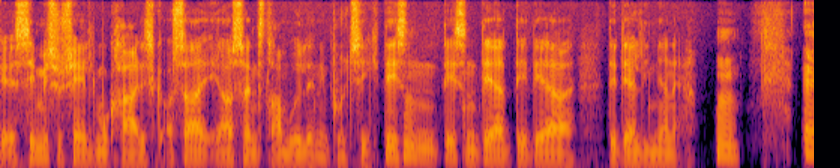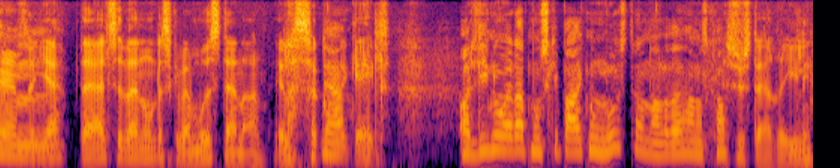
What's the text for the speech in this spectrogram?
ja, semi-socialdemokratisk, og så også en stram udlændingepolitik. Det er sådan, mm. det er sådan der, det der, det der linjerne er. Mm. Um, så ja, der har altid været nogen, der skal være modstanderen, ellers så går ja. det galt. Og lige nu er der måske bare ikke nogen modstander, eller hvad, Anders Krav? Jeg synes, det er rigeligt.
